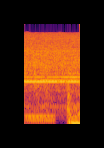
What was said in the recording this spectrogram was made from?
you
